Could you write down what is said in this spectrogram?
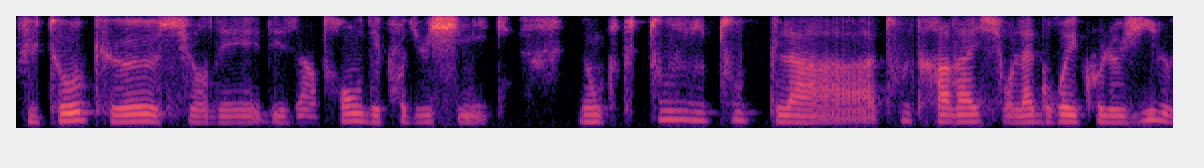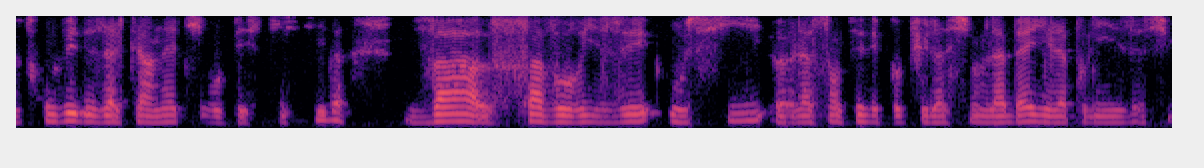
plutôt que sur des, des intrants ou des produits chimiques. Donc tout, toute la, tout le travail sur l'agroécologie, le trouver des alternatives aux pesticides, va favoriser aussi euh, la santé des populations de l'abeille et la pollinisation.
